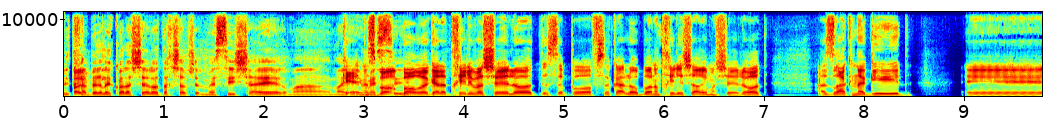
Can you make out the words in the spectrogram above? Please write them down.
מתחבר לכל השאלות עכשיו של מסי יישאר, מה מה יהיה כן, עם אז מסי. בואו בוא רגע נתחיל עם השאלות, נעשה פה הפסקה, לא, בואו נתחיל ישר עם השאלות. אז רק נגיד, אה,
